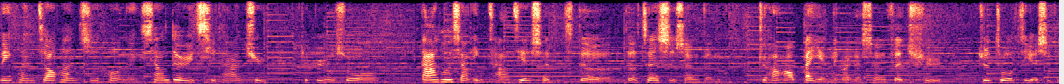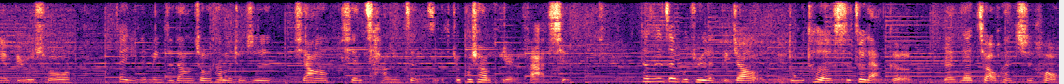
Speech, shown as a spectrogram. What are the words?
灵魂交换之后呢，相对于其他剧，就比如说大家都会想隐藏自己身的的真实身份嘛，就好好扮演那个人的身份去就做自己的事情，比如说。在你的名字当中，他们就是想要先藏一阵子，就不希望别人发现。但是这部剧的比较独特是，这两个人在交换之后，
